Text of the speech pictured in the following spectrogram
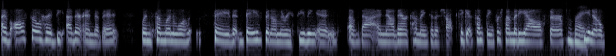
I've also heard the other end of it when someone will say that they've been on the receiving end of that and now they're coming to the shop to get something for somebody else or, right. you know,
